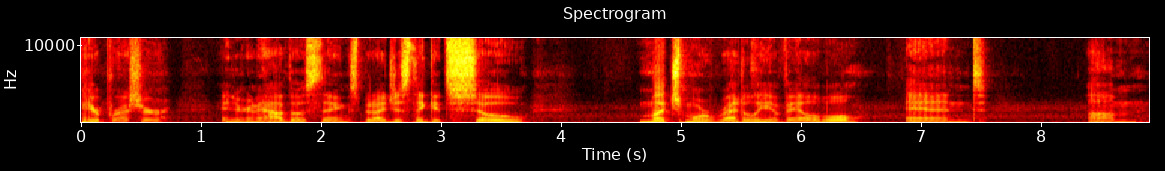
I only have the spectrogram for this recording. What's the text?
peer pressure and you're going to have those things. But I just think it's so much more readily available and um,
